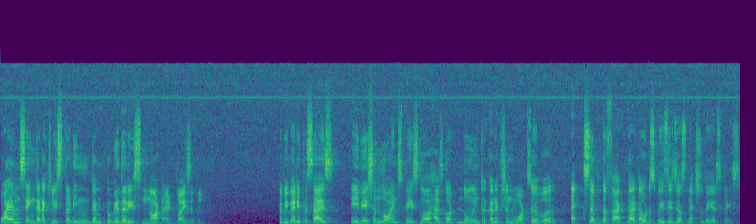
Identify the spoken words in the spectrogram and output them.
why I'm saying that actually studying them together is not advisable. To be very precise, aviation law and space law has got no interconnection whatsoever, except the fact that outer space is just next to the airspace.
